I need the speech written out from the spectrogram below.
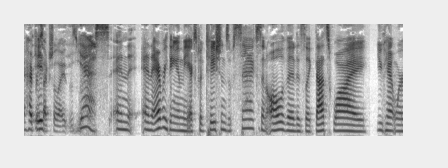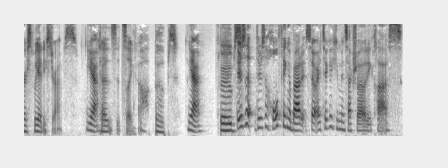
it hypersexualizes. Yes, and and everything and the expectations of sex and all of it is like that's why you can't wear spaghetti straps yeah, because it's like oh boobs, yeah. boobs. There's a there's a whole thing about it. So I took a human sexuality class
